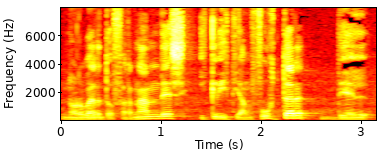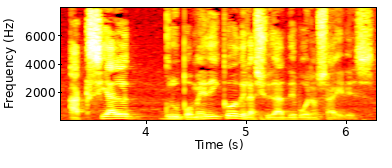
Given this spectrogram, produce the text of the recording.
Norberto Fernández y Cristian Fuster del Axial Grupo Médico de la Ciudad de Buenos Aires.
